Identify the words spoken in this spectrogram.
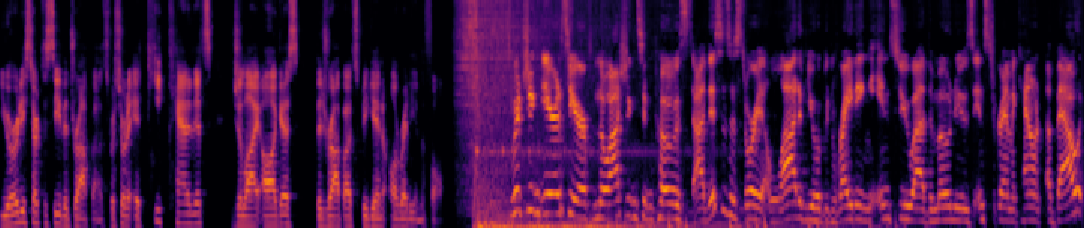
You already start to see the dropouts. We're sort of at peak candidates, July, August. The dropouts begin already in the fall. Switching gears here from the Washington Post, uh, this is a story a lot of you have been writing into uh, the Mo News Instagram account about.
